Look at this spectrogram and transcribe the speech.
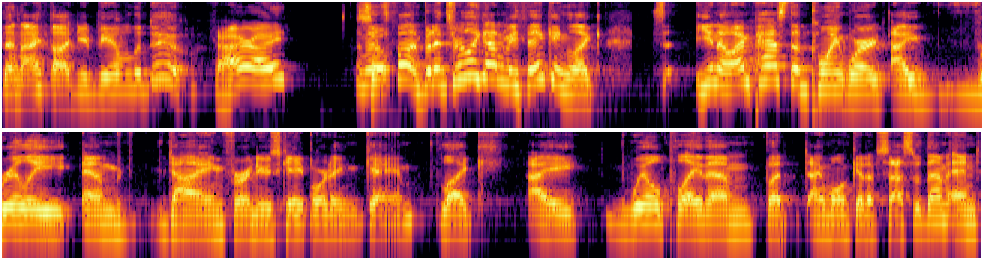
than I thought you'd be able to do. All right. And that's fun. But it's really gotten me thinking, like, you know, I'm past the point where I really am dying for a new skateboarding game. Like, I will play them, but I won't get obsessed with them. And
